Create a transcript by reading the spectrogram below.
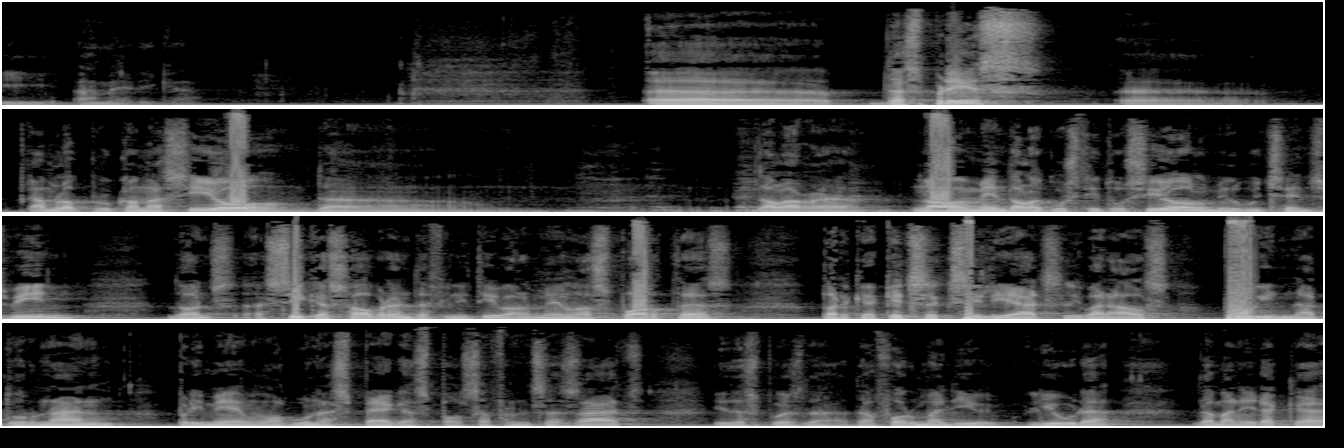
i Amèrica. Eh, després, eh, amb la proclamació de, de la, novament de la Constitució, el 1820, doncs sí que s'obren definitivament les portes perquè aquests exiliats liberals puguin anar tornant, primer amb algunes pegues pels afrancesats i després de, de forma lli, lliure, de manera que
